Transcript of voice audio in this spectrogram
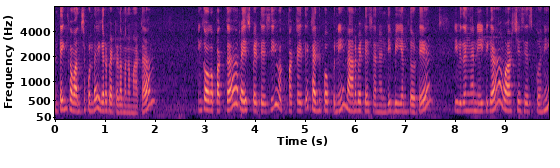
అంటే ఇంకా వంచకుండా ఎగరబెట్టడం అనమాట ఇంకా ఒక పక్క రైస్ పెట్టేసి ఒక పక్క అయితే కందిపప్పుని నానబెట్టేశానండి బియ్యంతో ఈ విధంగా నీట్గా వాష్ చేసేసుకొని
